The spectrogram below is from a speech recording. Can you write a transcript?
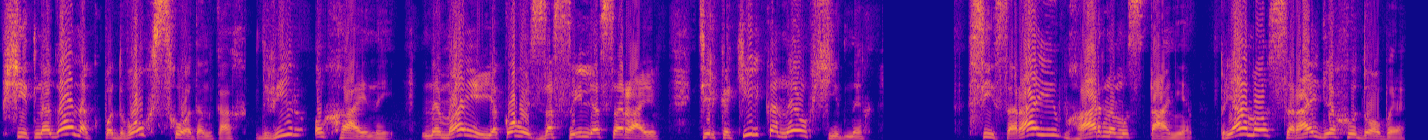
Вхід на ганок по двох сходинках. Двір охайний. Немає якогось засилля сараїв, тільки кілька необхідних. Всі сараї в гарному стані. Прямо сарай для худоби.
